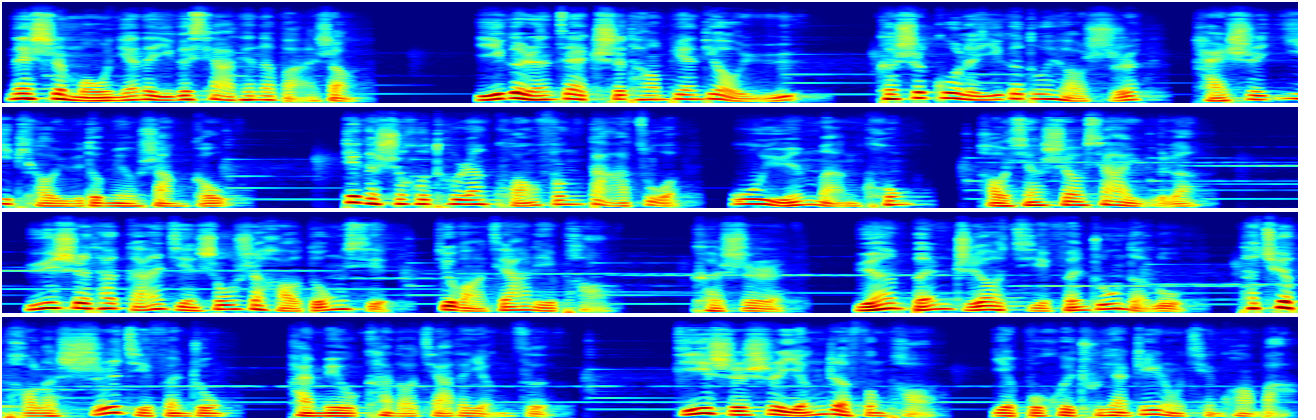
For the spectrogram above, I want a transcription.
那是某年的一个夏天的晚上，一个人在池塘边钓鱼，可是过了一个多小时，还是一条鱼都没有上钩。这个时候突然狂风大作，乌云满空，好像是要下雨了。于是他赶紧收拾好东西就往家里跑。可是原本只要几分钟的路，他却跑了十几分钟。还没有看到家的影子，即使是迎着风跑，也不会出现这种情况吧？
